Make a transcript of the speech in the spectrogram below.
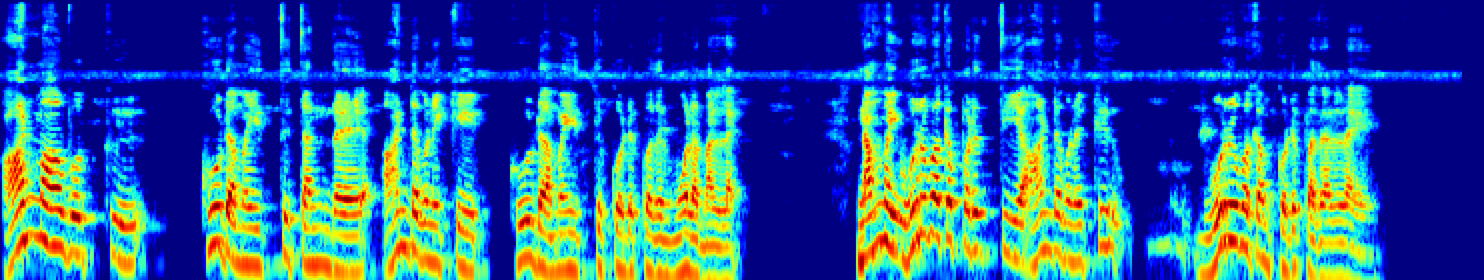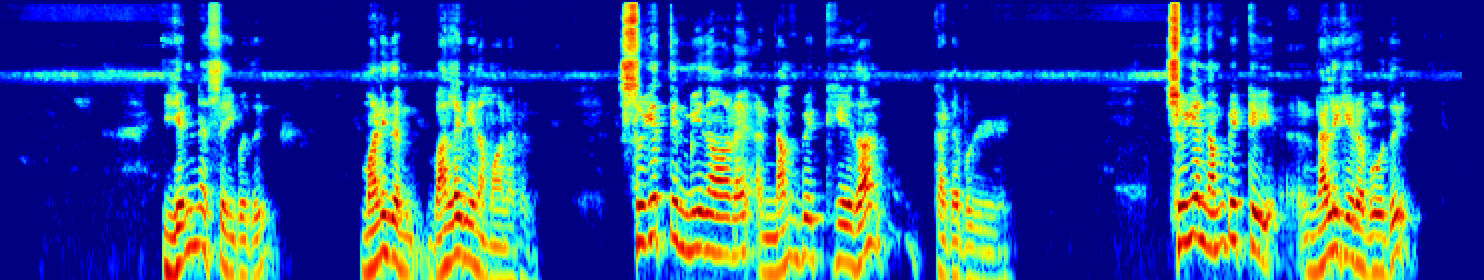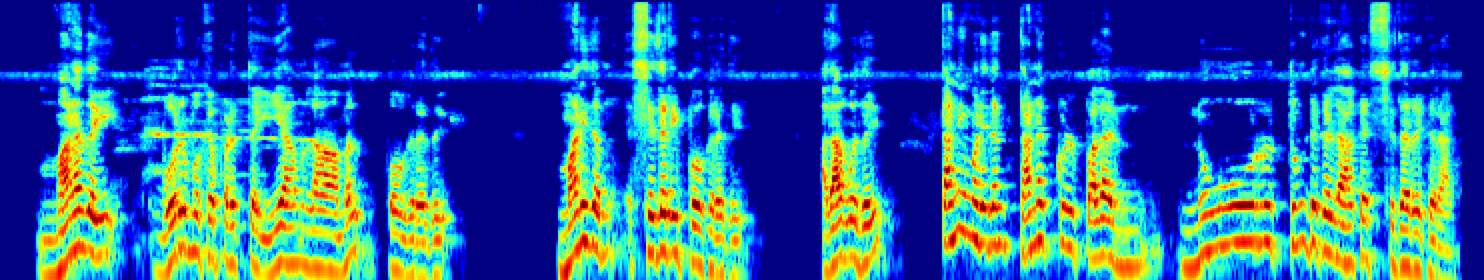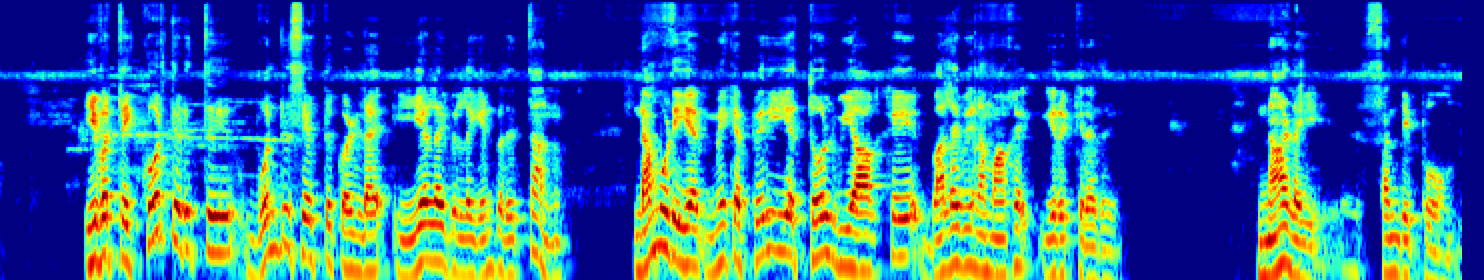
ஆன்மாவுக்கு கூடமைத்து தந்த ஆண்டவனுக்கு கூடமைத்து கொடுப்பதன் மூலமல்ல. நம்மை உருவகப்படுத்திய ஆண்டவனுக்கு உருவகம் கொடுப்பதல்ல. என்ன செய்வது? மனிதன் பலவீனமானவன். சுயத்தின் மீதான நம்பிக்கைதான் கடவுள். சுய நம்பிக்கை நல்கிற போது மனதை ஒருமுகப்படுத்த இயலாமல் போகிறது. மனிதம் சிதறி போகிறது. அதாவது தனி மனிதன் தனக்குள் பல நூறு துண்டுகளாக சிதறுகிறான். இவற்றை கோர்த்தெடுத்து ஒன்று சேர்த்து கொள்ள இயலவில்லை என்பதுதான் நம்முடைய மிக பெரிய தோல்வியாக பலவீனமாக இருக்கிறது. நாளை சந்திப்போம்.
